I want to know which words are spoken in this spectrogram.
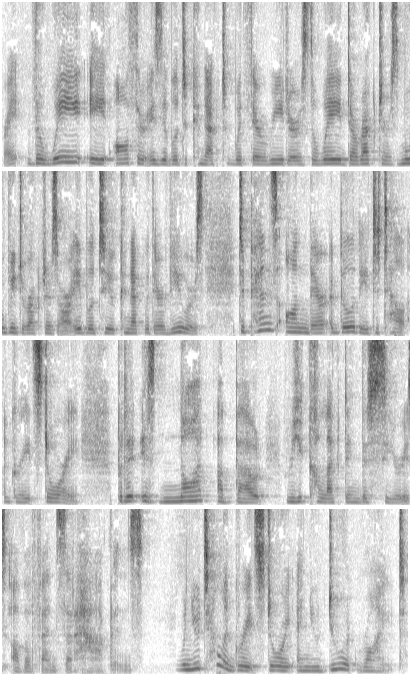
right? The way a author is able to connect with their readers the way directors movie directors are able to connect with their viewers depends on their ability to tell a great story. But it is not about recollecting the series of events that happens. When you tell a great story and you do it right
